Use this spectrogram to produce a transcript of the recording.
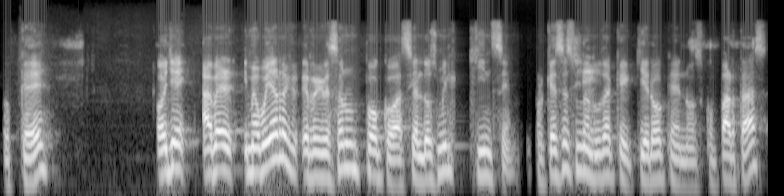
Ok. Oye, a ver, y me voy a re- regresar un poco hacia el 2015, porque esa es una Sí. duda que quiero que nos compartas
